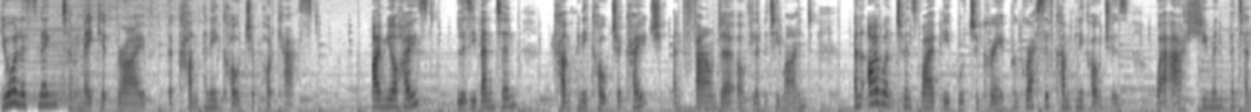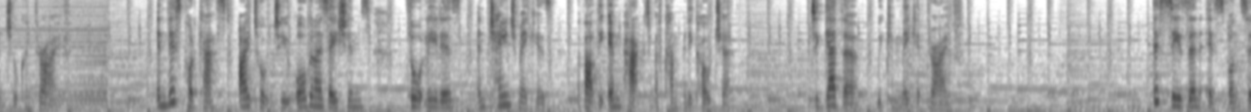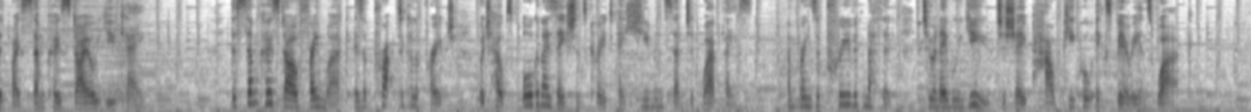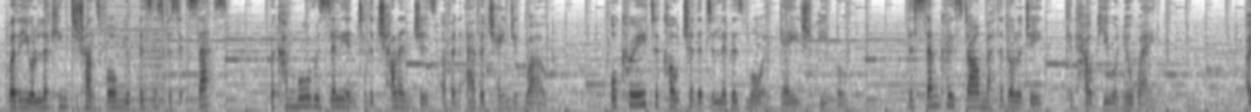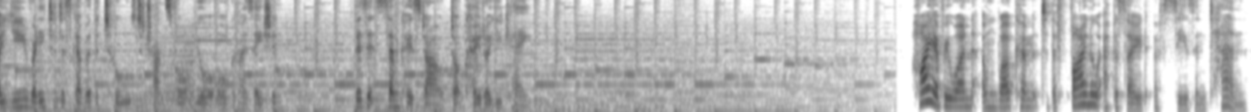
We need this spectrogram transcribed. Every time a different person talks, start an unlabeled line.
You're listening to Make It Thrive, the company culture podcast. I'm your host, Lizzie Benton, company culture coach and founder of Liberty Mind, and I want to inspire people to create progressive company cultures where our human potential can thrive. In this podcast, I talk to organizations, thought leaders, and change makers about the impact of company culture. Together, we can make it thrive. This season is sponsored by Semco Style UK. The Semco Style framework is a practical approach which helps organisations create a human centred workplace and brings a proven method to enable you to shape how people experience work. Whether you're looking to transform your business for success, become more resilient to the challenges of an ever changing world, or create a culture that delivers more engaged people, the Semco style methodology can help you on your way. Are you ready to discover the tools to transform your organisation? Visit semcostyle.co.uk. Hi, everyone, and welcome to the final episode of season 10.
